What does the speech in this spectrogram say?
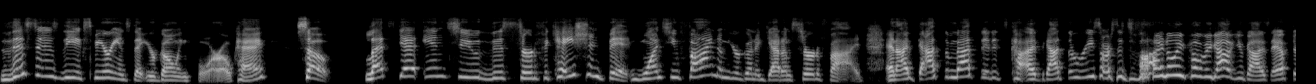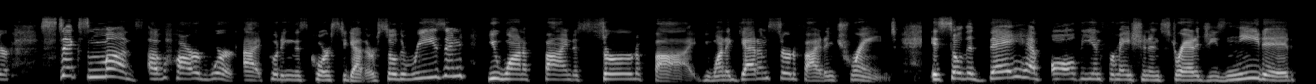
This is the experience that you're going for okay? So let's get into this certification bit. Once you find them, you're going to get them certified. And I've got the method. It's I've got the resource. It's finally coming out, you guys. After six months of hard work, I putting this course together. So the reason you want to find a certified, you want to get them certified and trained, is so that they have all the information and strategies needed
